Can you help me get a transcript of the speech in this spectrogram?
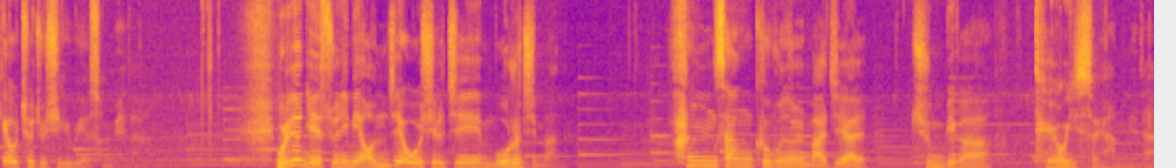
깨우쳐 주시기 위해서입니다. 우리는 예수님이 언제 오실지 모르지만 항상 그분을 맞이할 준비가 되어 있어야 합니다.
